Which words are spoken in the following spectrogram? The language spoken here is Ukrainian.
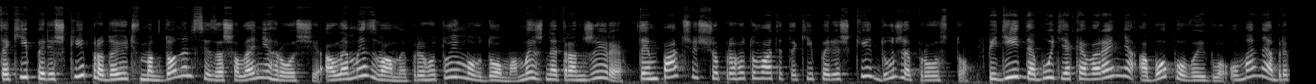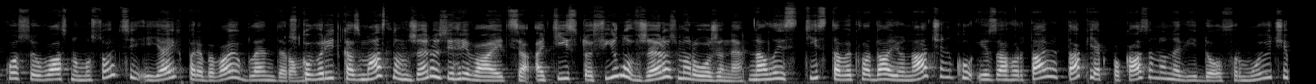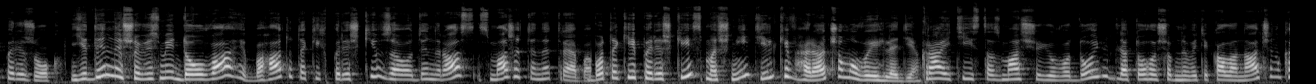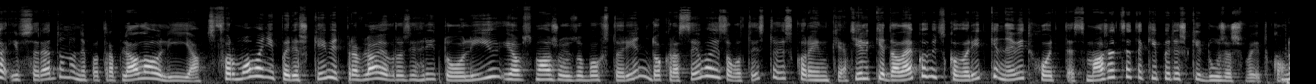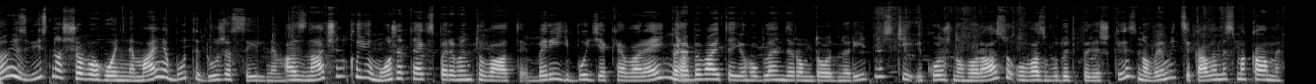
Такі пиріжки продають в Макдональдсі за шалені гроші, але ми з вами приготуємо вдома. Ми ж не транжири. Тим паче, що приготувати такі пиріжки дуже просто. Підійде будь-яке варення або повидло. У мене абрикоси у власному соці, і я їх перебиваю блендером. Сковорідка з маслом вже розігрівається, а тісто філо вже розморожене. На лист тіста викладаю начинку і загортаю так, як показано на відео, формуючи пиріжок. Єдине, що візьміть до уваги, багато таких пиріжків за один раз смажити не треба, бо такі пиріжки смачні тільки в гарячому вигляді. Край тіста змащую водою для того, щоб не витікала начинка і всередину не потрапляла олія. Сформовані пиріжки відправляю в розігріту олію і обсмажую з обох сторін до красивої золотистої скоринки. Тільки далеко від сковорідки не відходьте. Смажаться такі пиріжки дуже швидко. Ну і звісно, що вогонь не має бути дуже сильним. А з начинкою можете експериментувати. Беріть будь-яке варення, перебивайте його блендером до однорідності, і кожного разу у вас будуть пиріжки з новими цікавими смаками.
